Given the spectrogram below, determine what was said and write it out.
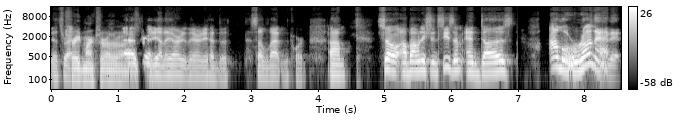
That's right. trademarks or otherwise. That's right. Yeah, they already they already had to settle that in court. Um, so Abomination sees him and does. I'm a run at it.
